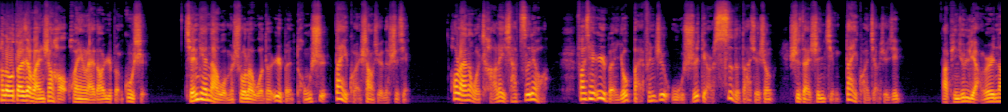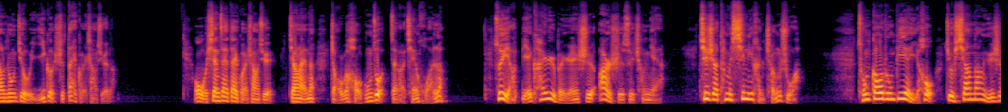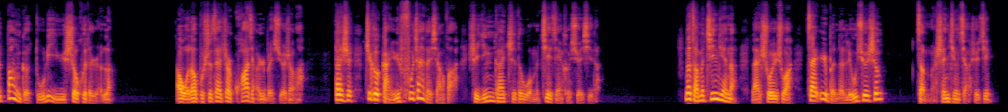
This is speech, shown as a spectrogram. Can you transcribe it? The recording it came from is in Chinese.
Hello，大家晚上好，欢迎来到日本故事。前天呢，我们说了我的日本同事贷款上学的事情。后来呢，我查了一下资料啊，发现日本有百分之五十点四的大学生是在申请贷款奖学金，啊，平均两个人当中就有一个是贷款上学的。哦，我现在贷款上学，将来呢找个好工作再把钱还了。所以啊，别看日本人是二十岁成年，其实啊他们心里很成熟啊。从高中毕业以后，就相当于是半个独立于社会的人了。啊，我倒不是在这儿夸奖日本学生啊，但是这个敢于负债的想法是应该值得我们借鉴和学习的。那咱们今天呢，来说一说啊，在日本的留学生怎么申请奖学金。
